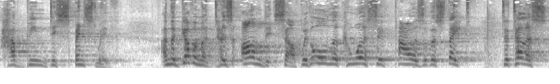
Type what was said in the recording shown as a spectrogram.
have been dispensed with. And the government has armed itself with all the coercive powers of the state to tell us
